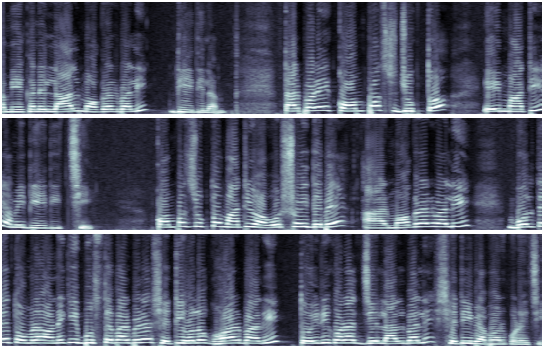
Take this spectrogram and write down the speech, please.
আমি এখানে লাল মগরার বালি দিয়ে দিলাম। তারপরে কম্পোস্ট যুক্ত এই মাটি আমি দিয়ে দিচ্ছি। কম্পোস্টযুক্ত মাটি অবশ্যই দেবে। আর মগরার বালি বলতে তোমরা অনেকেই বুঝতে পারবে না, সেটি হলো ঘর বাড়ি তৈরি করার যে লাল বালি সেটি ব্যবহার করেছি।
